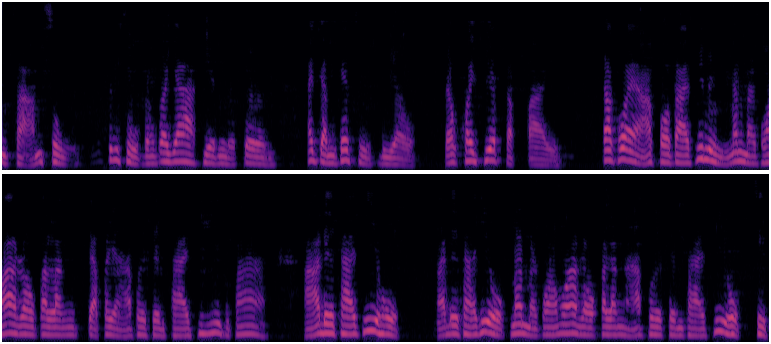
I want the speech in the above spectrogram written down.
ำสามสูตร ซึ่งสูตรมันก็ยากเย็นเหลือเกิน ให้จำแค่สูตรเดียว แล้วค่อยเทียบกลับไป ถ้าเขาให้หาคอตายที่หนึ่งนั่นหมายความว่าเรากำลังจะไปหาเปอร์เซ็นต์ทายที่ยี่สิบห้าหาเดทายที่หกหาเดทายที่หกนั่นหมายความว่าเรากำลังหาเปอร์เซ็นต์ทายที่หกสิบ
